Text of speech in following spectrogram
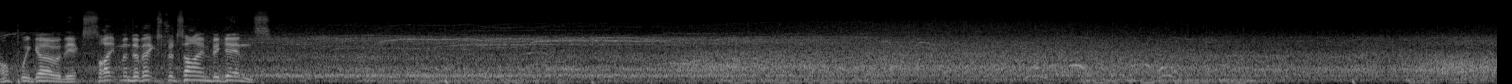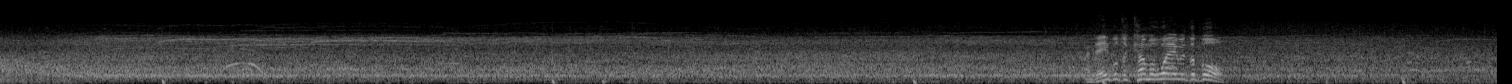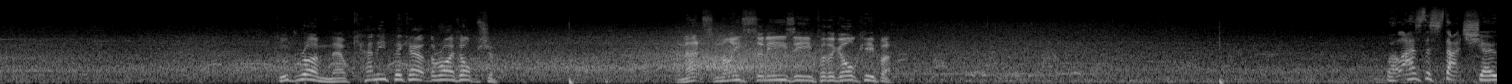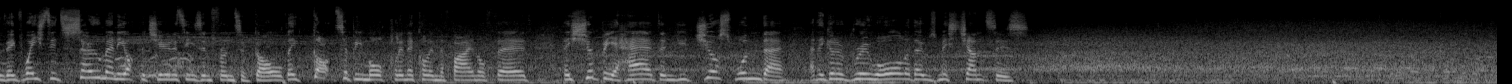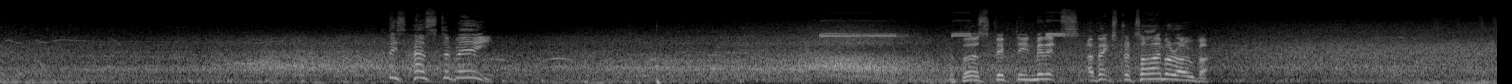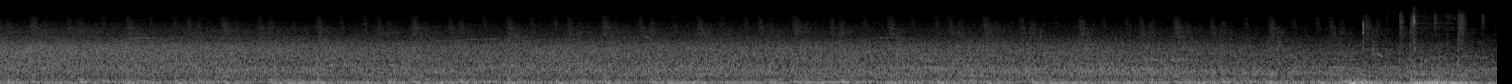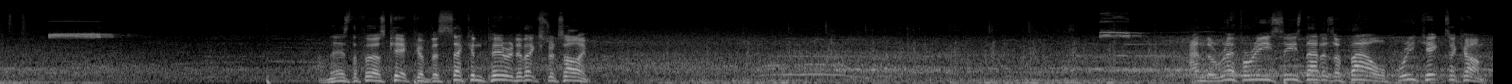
Off we go, the excitement of extra time begins. And able to come away with the ball. Good run. Now, can he pick out the right option? And that's nice and easy for the goalkeeper. Well, as the stats show, they've wasted so many opportunities in front of goal. They've got to be more clinical in the final third. They should be ahead, and you just wonder, are they going to rue all of those missed chances? This has to be. The first 15 minutes of extra time are over. And there's the first kick of the second period of extra time. And the referee sees that as a foul. Free kick to come.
